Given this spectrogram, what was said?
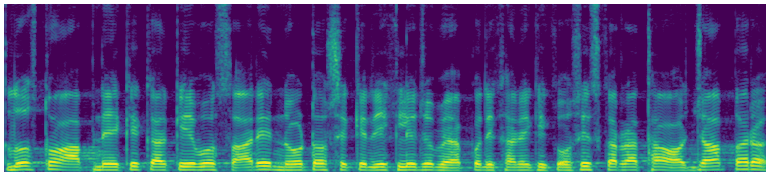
तो दोस्तों, आपने एक एक करके वो सारे नोट और सिक्के देख लिए जो मैं आपको दिखाने की कोशिश कर रहा था और जहाँ पर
